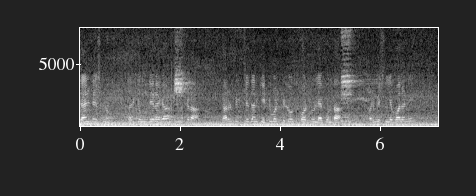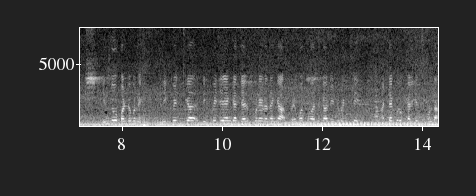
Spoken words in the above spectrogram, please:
శానిటేషన్ సరిగ్గా ఉండేలాగా అక్కడ కరెంటు ఇచ్చేదానికి ఎటువంటి లోటుపాట్లు లేకుండా పర్మిషన్లు ఇవ్వాలని హిందూ పండుగని దిగ్విజయ దిగ్విజయంగా జరుపుకునే విధంగా ప్రభుత్వ అధికారులు ఎటువంటి అడ్డంకులు కలిగించకుండా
